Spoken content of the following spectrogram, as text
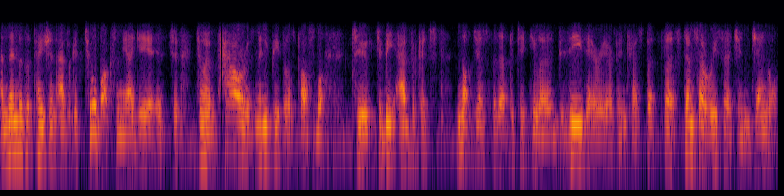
And then there's a patient advocate toolbox, and the idea is to, to empower as many people as possible to, to be advocates not just for that particular disease area of interest, but for stem cell research in general,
